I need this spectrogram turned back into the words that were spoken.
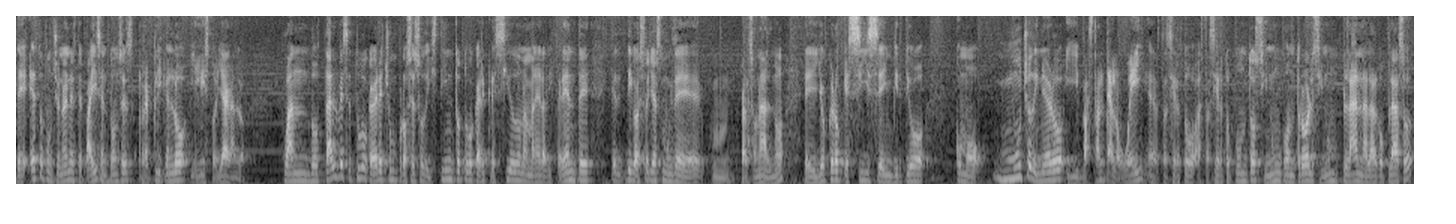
de esto funcionó en este país, entonces replíquenlo y listo, y háganlo. Cuando tal vez se tuvo que haber hecho un proceso distinto, tuvo que haber crecido de una manera diferente, que digo, esto ya es muy de mm, personal, ¿no? Eh, yo creo que sí se invirtió como mucho dinero y bastante a lo güey hasta cierto, hasta cierto punto, sin un control, sin un plan a largo plazo,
